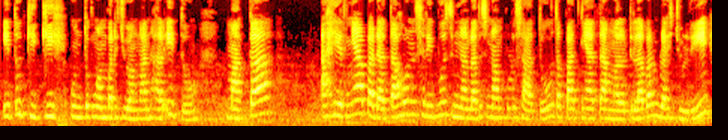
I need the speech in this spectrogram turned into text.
itu gigih untuk memperjuangkan hal itu, maka Akhirnya pada tahun 1961, tepatnya tanggal 18 Juli,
